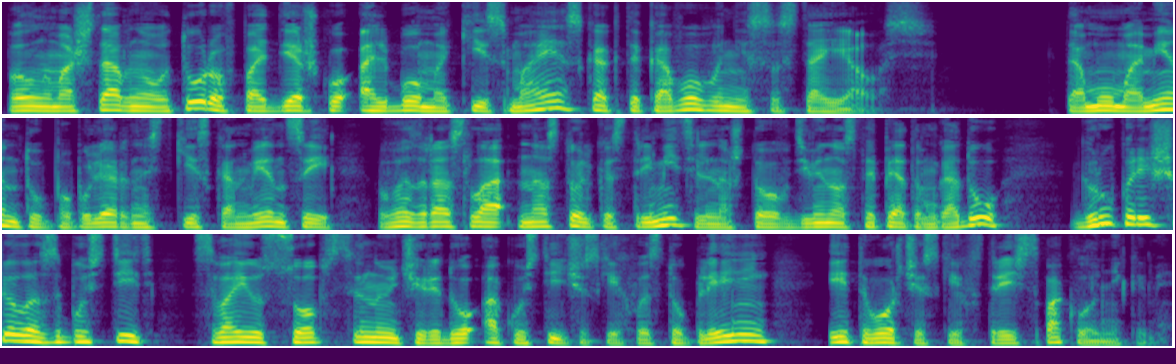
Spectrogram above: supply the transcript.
полномасштабного тура в поддержку альбома Kiss My как такового не состоялось. К тому моменту популярность Кис-конвенций возросла настолько стремительно, что в 1995 году группа решила запустить свою собственную череду акустических выступлений и творческих встреч с поклонниками.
